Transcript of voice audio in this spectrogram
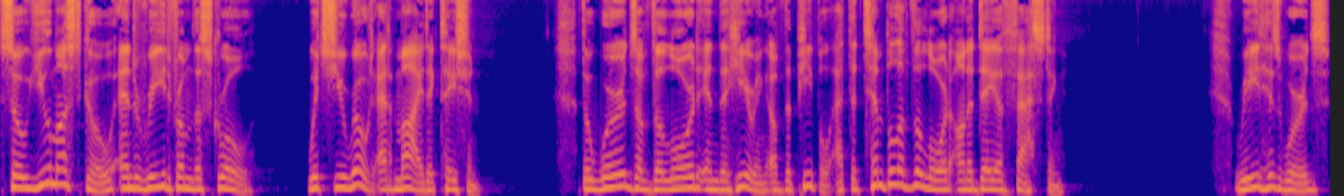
So you must go and read from the scroll, which you wrote at my dictation. The words of the Lord in the hearing of the people at the temple of the Lord on a day of fasting. Read his words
